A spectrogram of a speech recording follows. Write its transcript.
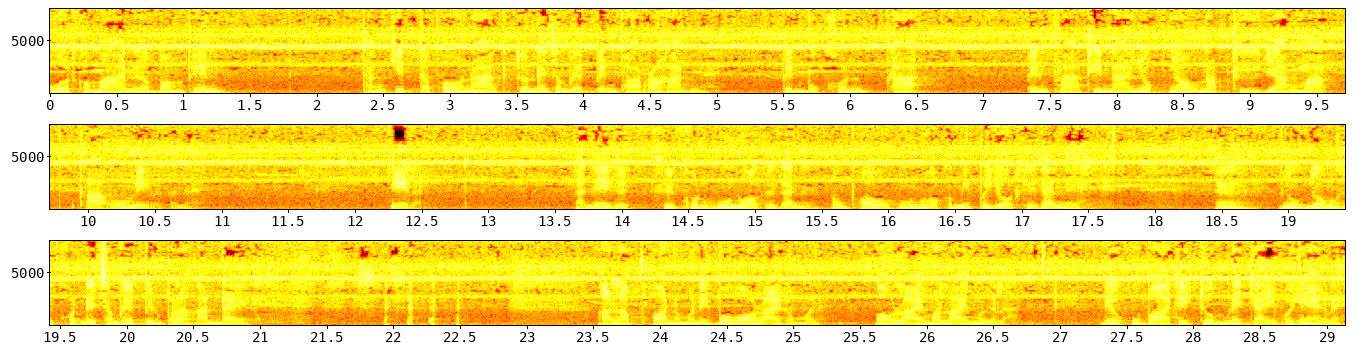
บวชเขามาเนี่ยบำเพ็ญทางจิตแต่ภาวนาจนได้สำเร็จเป็นพระอรหันต์เป็นบุคคลพระเป็นพระที่นายกย่องนับถืออย่างมากพระองค์นี้ว่านะ นี่แหละ อันนี้ก็คือคนหูหนวกขึ้นกันหลวงพ่อหูหนวกก็มีประโยชน์ขึ้นกันเนี่ยย่งย่งให้คนได้สำเร็จเป็นพระหันได้เอารับพรน้ำมันนี่บ่บ่หลายตรงมันบ่หลายมาหลายมือล่ะ เดี๋ยวคูบาจะจมในใจพอแห้งเลย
